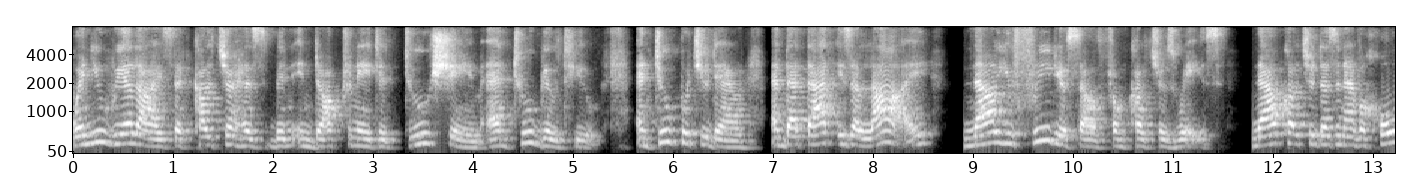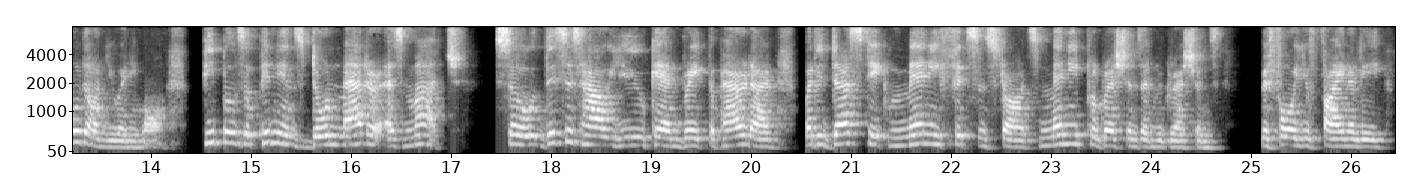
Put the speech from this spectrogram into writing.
when you realize that culture has been indoctrinated to shame and to guilt you and to put you down and that that is a lie now you freed yourself from culture's ways. Now culture doesn't have a hold on you anymore. People's opinions don't matter as much. So this is how you can break the paradigm, but it does take many fits and starts, many progressions and regressions before you finally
